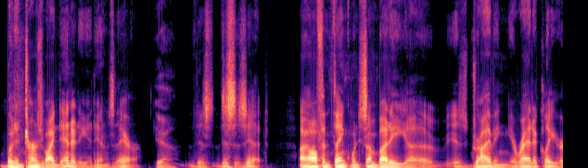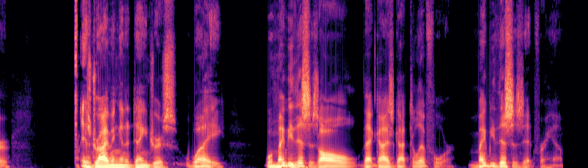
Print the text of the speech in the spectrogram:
But in terms of identity, it ends there yeah. this this is it. I often think when somebody uh, is driving erratically or is driving in a dangerous way, well, maybe this is all that guy's got to live for. Maybe this is it for him.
